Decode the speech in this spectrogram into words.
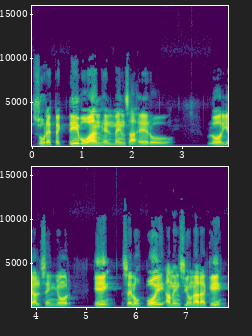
su respectivo ángel mensajero. Gloria al Señor y se los voy a mencionar aquí,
